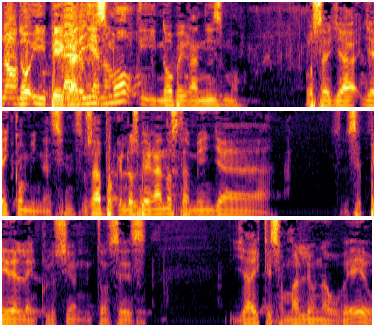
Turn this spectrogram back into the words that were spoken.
No, no, y veganismo y no veganismo. O sea, ya, ya hay combinaciones. O sea, porque los veganos también ya se pide la inclusión. Entonces, ya hay que sumarle una V o,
